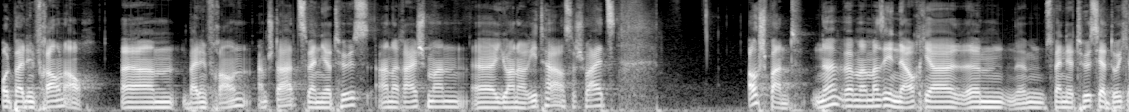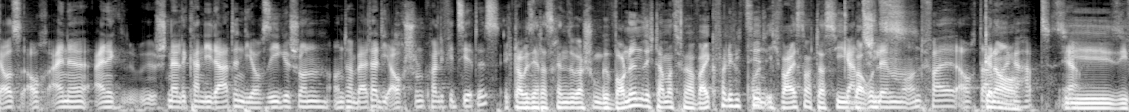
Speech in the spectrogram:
Und bei den Frauen auch. Ähm, bei den Frauen am Start Svenja Tös, Anne Reichmann, äh, Johanna Rita aus der Schweiz. Auch spannend, ne? wenn wir mal sehen. Ja, auch ja, ähm, ähm, Svenja Tös ja durchaus auch eine, eine schnelle Kandidatin, die auch Siege schon unterm Belt hat, die auch schon qualifiziert ist. Ich glaube, sie hat das Rennen sogar schon gewonnen, sich damals für Hawaii qualifiziert. Und ich weiß noch, dass sie ganz bei uns... schlimmen Unfall auch da genau, gehabt. Sie, ja. sie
